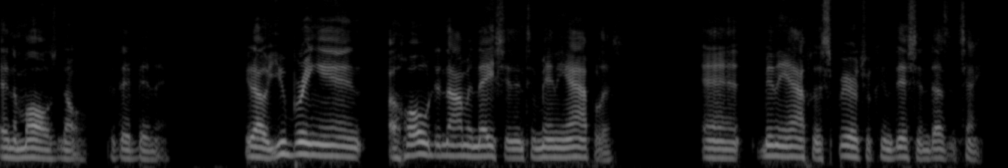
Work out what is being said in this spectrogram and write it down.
and the malls know that they've been there. You know, you bring in a whole denomination into Minneapolis and Minneapolis' spiritual condition doesn't change.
